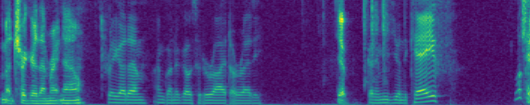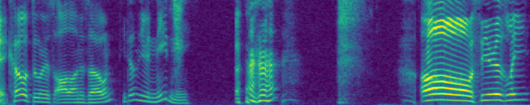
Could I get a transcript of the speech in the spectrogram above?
I'm gonna trigger them right now. Trigger them. I'm gonna go to the right already. Yep. Gonna meet you in the cave. Look Okay. at Kohd doing this all on his own. He doesn't even need me. Oh, seriously?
